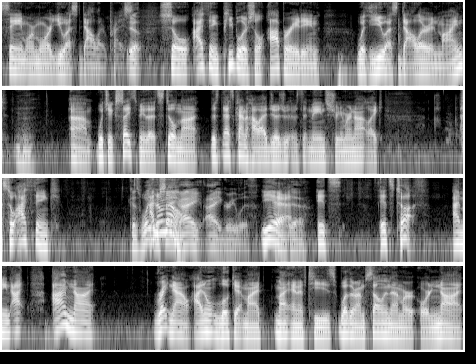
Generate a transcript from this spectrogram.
same or more US dollar price. Yeah. So I think people are still operating with US dollar in mind. Um, which excites me that it's still not this, that's kind of how I judge if it's mainstream or not like so I think Because what I you're saying, know. I I agree with. Yeah. Yeah. It's it's tough. I mean, I I'm not right now, I don't look at my my NFTs whether I'm selling them or or not.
